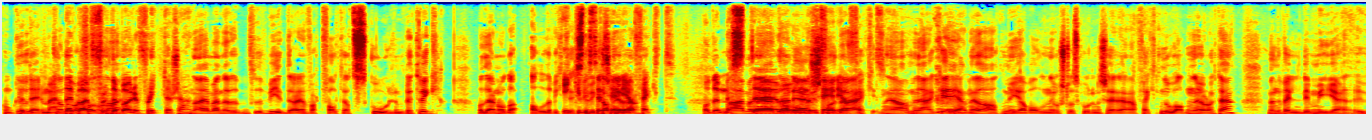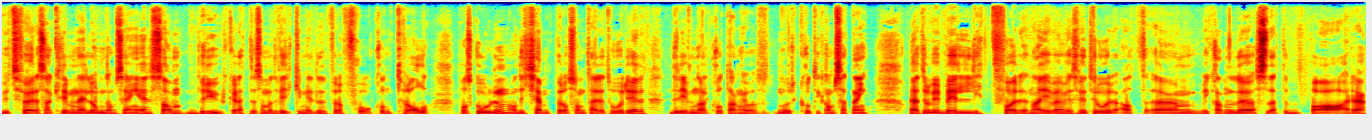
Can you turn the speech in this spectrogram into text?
konkludere med? Det bare, det bare flytter seg? Nei, jeg mener det bidrar i hvert fall til at skolen blir trygg. Og det er noe av det aller viktigste vi kan gjøre. Ikke hvis det skjer i affekt? Og det meste Nei, det, det volden skjer i affekt. Ja, men Jeg er ikke enig i at mye av volden i Oslo-skolen skjer i affekt. Noe av den gjør nok det, men veldig mye utføres av kriminelle ungdomsgjenger som bruker dette som et virkemiddel for å få kontroll på skolen. Og de kjemper også om territorier, driver narkotikaomsetning. Og Jeg tror vi blir litt for naive hvis vi tror at um, vi kan løse dette bare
